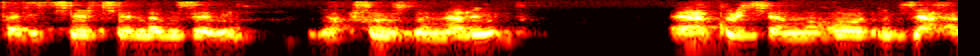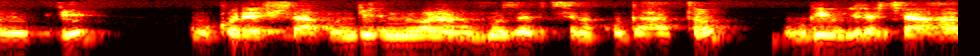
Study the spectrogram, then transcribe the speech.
tariki ya cyenda nzeri yafunzwe na rib akurikiranyweho ibyaha bibiri gukoresha undi imibonano mpuzabitsina ku gahato ubwinjiracyaha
